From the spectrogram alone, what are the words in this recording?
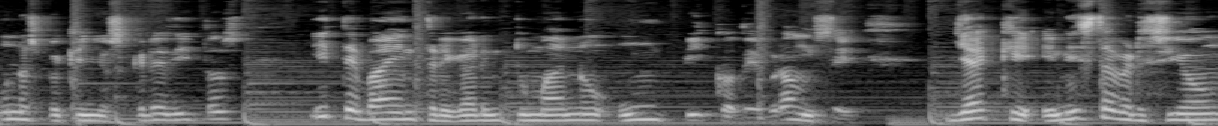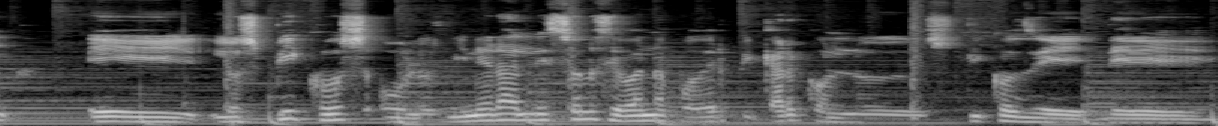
unos pequeños créditos y te va a entregar en tu mano un pico de bronce, ya que en esta versión eh, los picos o los minerales solo se van a poder picar con los picos de,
